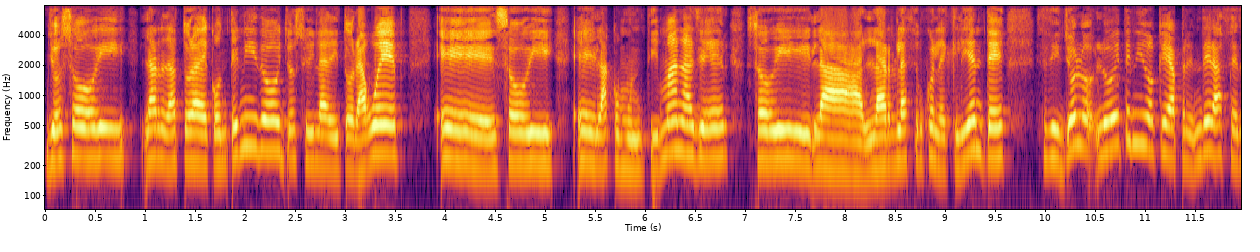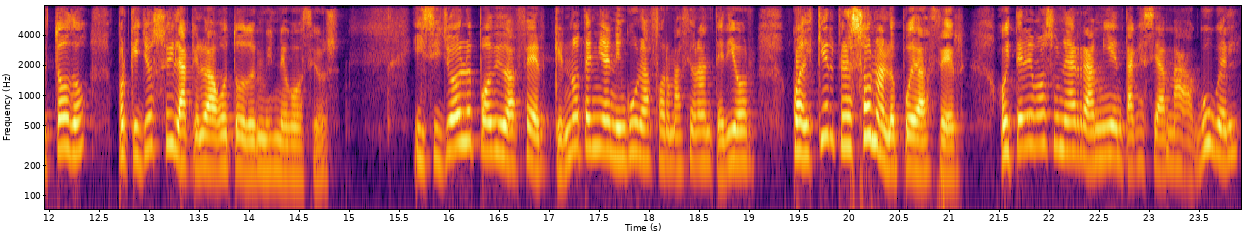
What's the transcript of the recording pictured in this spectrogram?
Yo soy la redactora de contenido, yo soy la editora web, eh, soy eh, la community manager, soy la, la, relación con el cliente. Es decir, yo lo, lo he tenido que aprender a hacer todo porque yo soy la que lo hago todo en mis negocios. Y si yo lo he podido hacer, que no tenía ninguna formación anterior, cualquier persona lo puede hacer. Hoy tenemos una herramienta que se llama Google,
